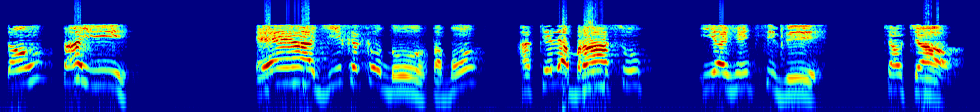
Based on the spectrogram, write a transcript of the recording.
Então, tá aí. É a dica que eu dou, tá bom? Aquele abraço e a gente se vê. Tchau, tchau.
